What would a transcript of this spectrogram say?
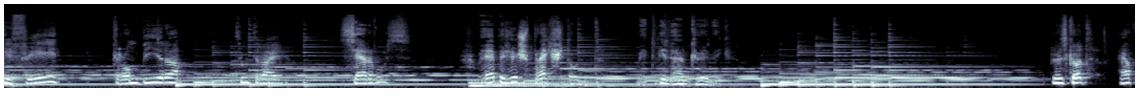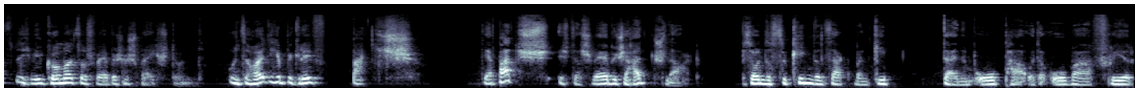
Buffet, Trombierer, zu drei, Servus, Schwäbische Sprechstunde mit Wilhelm König. Grüß Gott, herzlich willkommen zur Schwäbischen Sprechstunde. Unser heutiger Begriff Batsch. Der Batsch ist der schwäbische Handschlag. Besonders zu Kindern sagt man, gib deinem Opa oder Oma früher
